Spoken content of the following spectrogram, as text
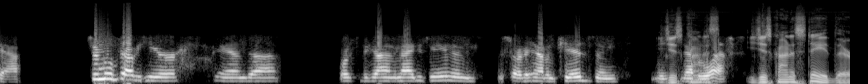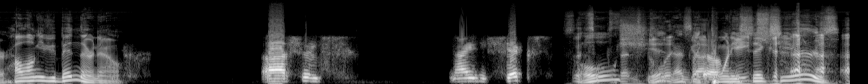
town. So we moved out here and uh, worked with the guy in the magazine, and we started having kids, and You just never kind of left. you just kind of stayed there. How long have you been there now? Uh, since '96. Oh Since shit, Clinton that's like 26 impeached. years.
